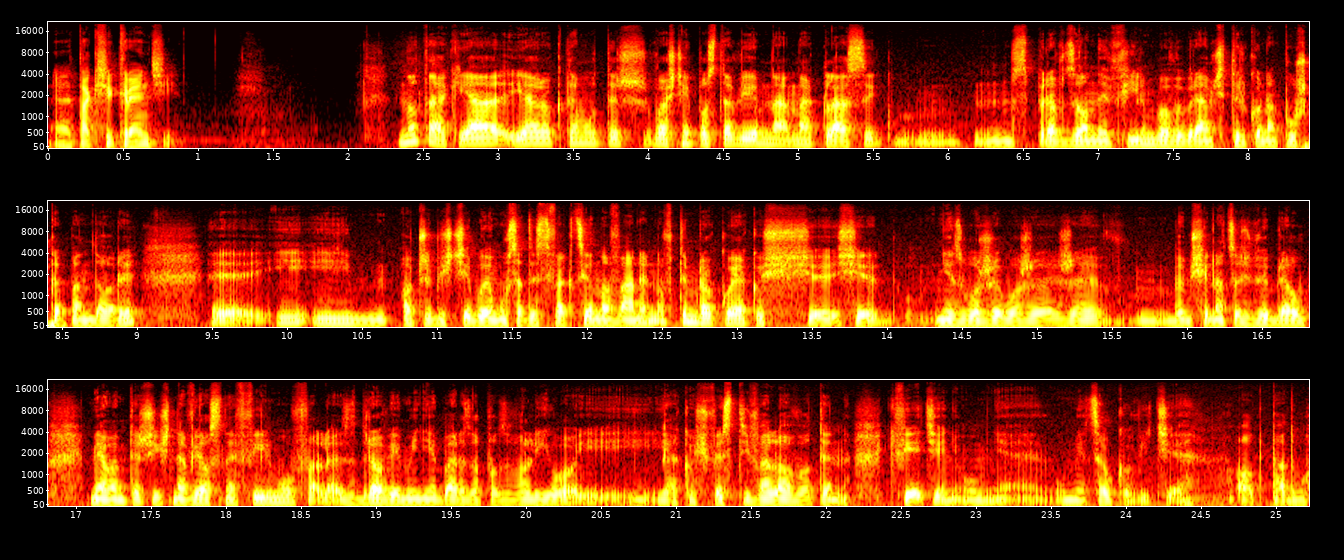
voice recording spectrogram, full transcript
e, tak się kręci. No tak, ja, ja rok temu też właśnie postawiłem na, na klasyk, mm, sprawdzony film, bo wybrałem się tylko na Puszkę Pandory y, i, i oczywiście byłem usatysfakcjonowany. No w tym roku jakoś y, się nie złożyło, że, że bym się na coś wybrał. Miałem też iść na wiosnę filmów, ale zdrowie mi nie bardzo pozwoliło i, i jakoś festiwalowo ten kwiecień u mnie, u mnie całkowicie odpadł,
